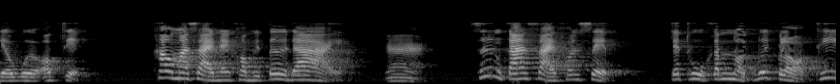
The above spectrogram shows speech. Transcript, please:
real world object เข้ามาใส่ในคอมพิวเตอร์ได้อ่าซึ่งการใส่คอนเซปต์จะถูกกำหนดด้วยกรอบที่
